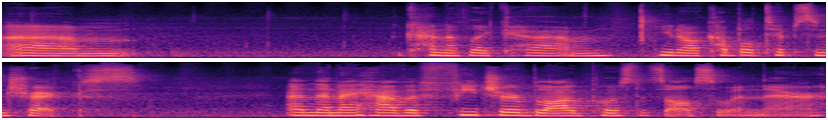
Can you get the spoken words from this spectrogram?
um, kind of like, um, you know, a couple tips and tricks. And then I have a feature blog post that's also in there.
